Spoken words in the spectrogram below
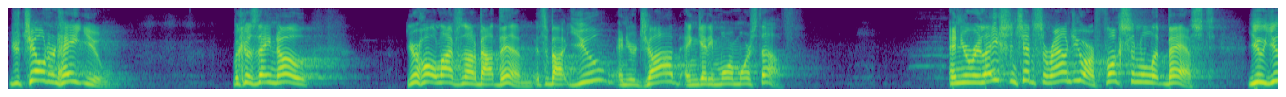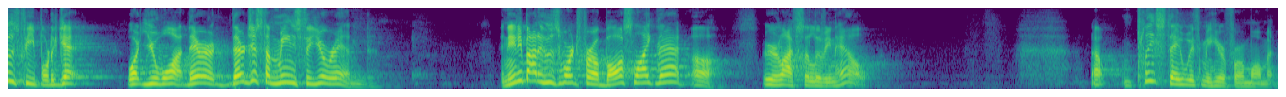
Your children hate you because they know your whole life is not about them. It's about you and your job and getting more and more stuff. And your relationships around you are functional at best. You use people to get what you want, they're, they're just a means to your end. And anybody who's worked for a boss like that, oh, your life's a living hell. Now, please stay with me here for a moment.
